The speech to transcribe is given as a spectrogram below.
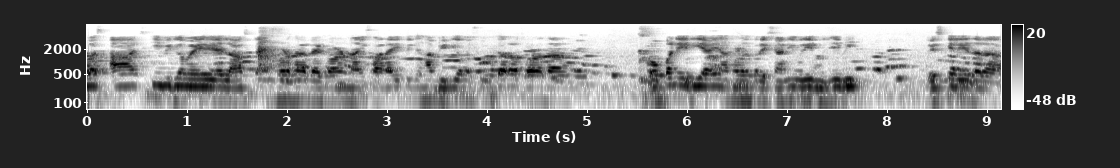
बस आज की वीडियो में ये लास्ट टाइम थोड़ा सा बैकग्राउंड नॉइस आ रहा है कि जहाँ वीडियो में शूट कर रहा हूँ, थोड़ा सा ओपन एरिया है, यहाँ थोड़ा परेशानी हुई मुझे भी। तो इसके लिए ज़रा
